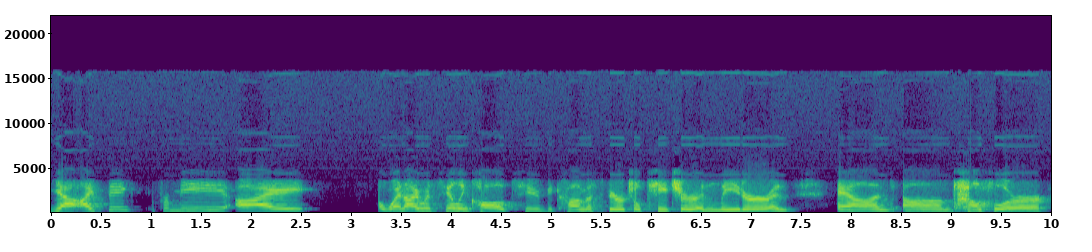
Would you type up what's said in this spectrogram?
yeah, I think for me, I when I was feeling called to become a spiritual teacher and leader and and um, counselor,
